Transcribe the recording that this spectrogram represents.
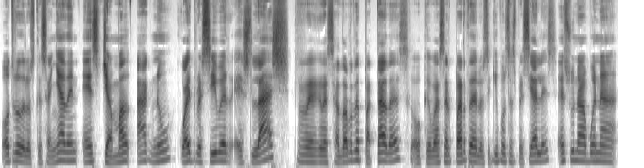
Otro de los que se añaden es Jamal Agnew, wide receiver slash regresador de patadas o que va a ser parte de los equipos especiales. Es una buena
